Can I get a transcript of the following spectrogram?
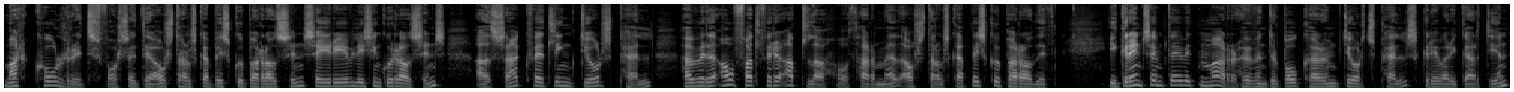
Mark Coleridge, fórseti ástrálska biskuparáðsins, segir í yfirlýsingu ráðsins að sakvelling George Pell hafi verið áfall fyrir alla og þar með ástrálska biskuparáðið. Í grein sem David Marr, höfundur bókar um George Pell, skrifar í Guardian,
